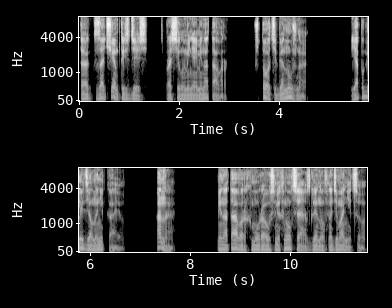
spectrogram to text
Так зачем ты здесь? спросил у меня Минотавр. Что тебе нужно? Я поглядел на Никаю. Она, Минотавр хмуро усмехнулся, взглянув на демоницу.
